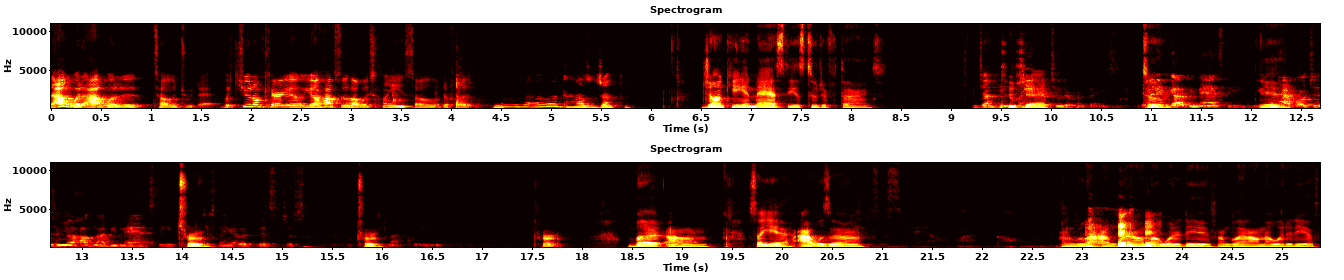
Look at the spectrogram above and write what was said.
Now, I would I would have told you that, but you don't care. Your, your house is always clean, so what the fuck. No, I want the house junky. Junky and nasty is two different things. Junky and clean are two different things. It True. ain't gotta be nasty. You Yeah. can have roaches in your house and not be nasty. True. It just ain't gotta. It's just True. not clean. True. But um so yeah, I was uh I'm glad, I'm glad I don't know what it is. I'm glad I don't know what it is.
